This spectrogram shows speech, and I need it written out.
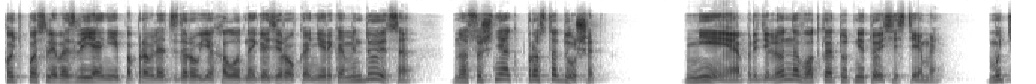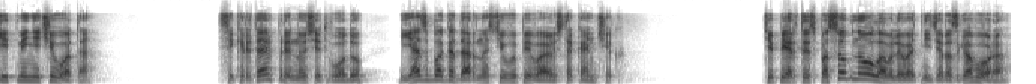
Хоть после возлияния поправлять здоровье холодной газировкой не рекомендуется, но сушняк просто душит. Не, определенно водка тут не той системы. Мутит меня чего-то. Секретарь приносит воду, я с благодарностью выпиваю стаканчик. «Теперь ты способна улавливать нити разговора?»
